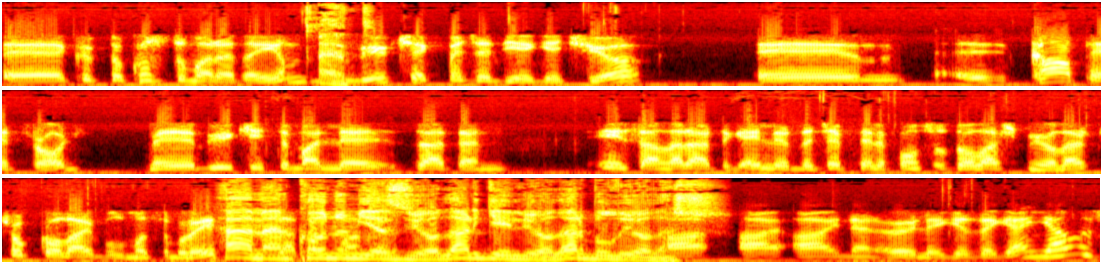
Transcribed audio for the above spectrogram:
e, 49 numaradayım. Evet. Büyükçekmece diye geçiyor. K Petrol büyük ihtimalle zaten insanlar artık ellerinde cep telefonsuz dolaşmıyorlar. Çok kolay bulması burayı. Hemen Zaten konum yazıyorlar, geliyorlar, buluyorlar. A- a- aynen öyle gezegen. Yalnız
